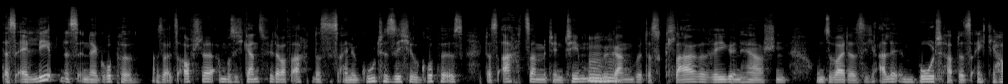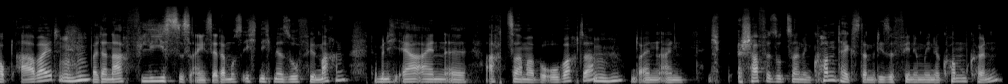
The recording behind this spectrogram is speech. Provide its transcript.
das Erlebnis in der Gruppe, also als Aufsteller muss ich ganz viel darauf achten, dass es eine gute, sichere Gruppe ist, dass achtsam mit den Themen mhm. umgegangen wird, dass klare Regeln herrschen und so weiter, dass ich alle im Boot habe. Das ist eigentlich die Hauptarbeit, mhm. weil danach fließt es eigentlich sehr. Da muss ich nicht mehr so viel machen. Da bin ich eher ein äh, achtsamer Beobachter mhm. und ein, ein, ich erschaffe sozusagen den Kontext, damit diese Phänomene kommen können.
